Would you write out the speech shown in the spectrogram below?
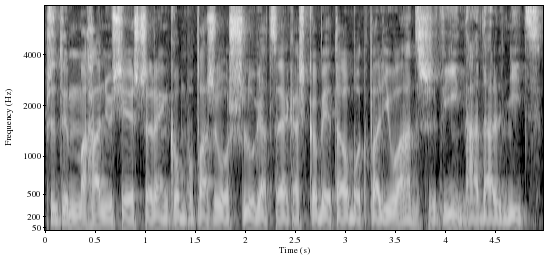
Przy tym machaniu się jeszcze ręką poparzyło szluga, co jakaś kobieta obok paliła, drzwi nadal nic.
